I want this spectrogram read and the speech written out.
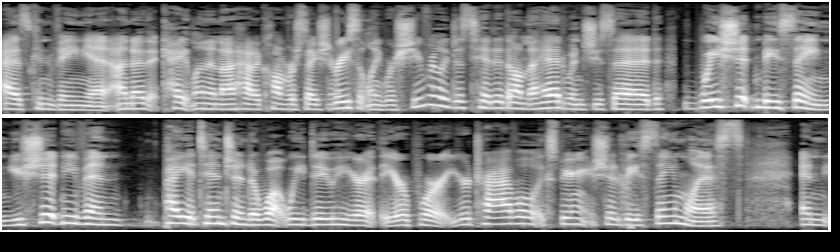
as convenient. I know that Caitlin and and I had a conversation recently where she really just hit it on the head when she said, We shouldn't be seen. You shouldn't even pay attention to what we do here at the airport. Your travel experience should be seamless. And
